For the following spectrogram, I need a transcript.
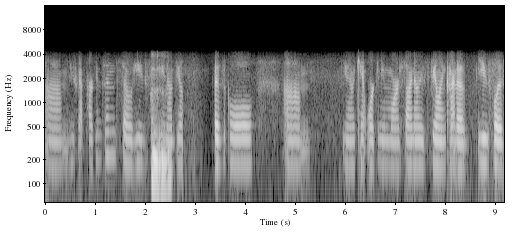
Um, he's got Parkinson's, so he's you Mhm. know dealing with physical. Um, you know, he can't work anymore, so I know he's feeling kind of useless,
